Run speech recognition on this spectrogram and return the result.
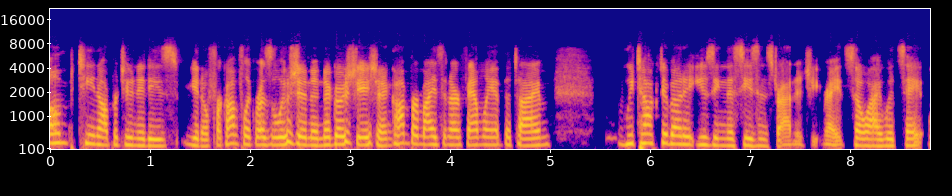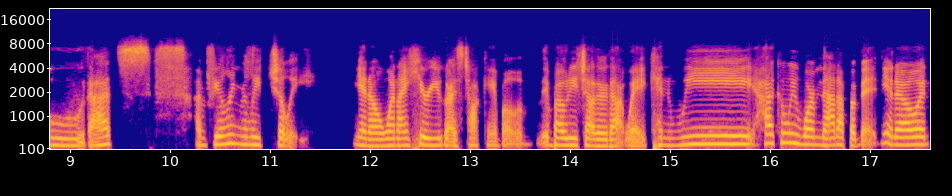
umpteen opportunities you know for conflict resolution and negotiation and compromise in our family at the time we talked about it using the season strategy right so i would say oh that's i'm feeling really chilly you know when i hear you guys talking about about each other that way can we how can we warm that up a bit you know and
